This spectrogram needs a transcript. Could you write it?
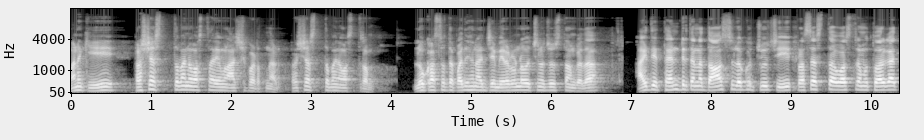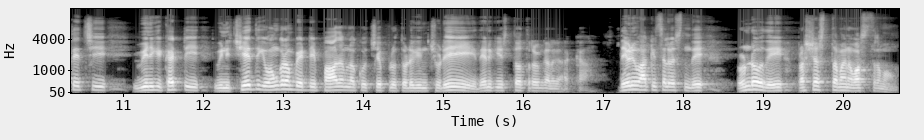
మనకి ప్రశస్తమైన వస్త్రాలు ఏమైనా ఆశపడుతున్నాడు. ప్రశస్తమైన వస్త్రం. లోకాస్వత పదిహేను అధ్యాయం ఇరవై రెండవ వచ్చిన చూస్తాం కదా? అయితే తండ్రి తన దాసులకు చూచి ప్రశస్త వస్త్రము త్వరగా తెచ్చి వీనికి కట్టి వీని చేతికి ఉంగరం పెట్టి పాదములకు చెప్పులు తొలగించుడి దేనికి స్తోత్రం కలగాక. దేవుని వాక్యం సెలవిస్తుంది. రెండవది ప్రశస్తమైన వస్త్రము.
